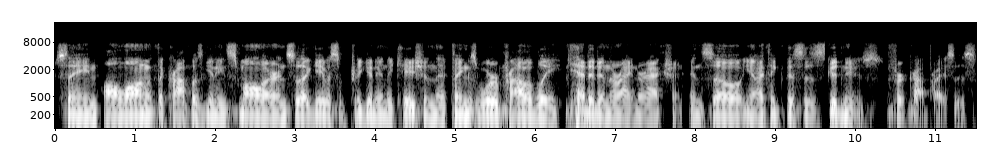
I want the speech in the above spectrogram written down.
saying all along that the crop was getting smaller. And so that gave us a pretty good indication that things were probably headed in the right direction. And so, you know, I think this is good news for crop prices,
